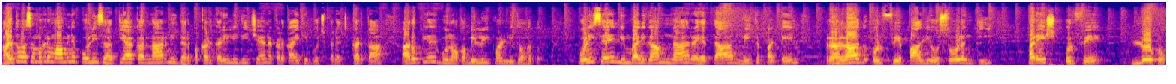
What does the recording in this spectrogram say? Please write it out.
હાલ તો આ સમગ્ર મામલે પોલીસ હત્યા કરનારની ધરપકડ કરી લીધી છે અને કડકાઈથી પૂછપરછ કરતા આરોપીઓએ ગુનો કબીલી પણ લીધો હતો. પોલીસે લીંબાલી ગામના રહેતા મિત પટેલ, પ્રહલાદ ઉર્ફે પાલિયો સોલંકી, પરેશ ઉર્ફે લોટો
